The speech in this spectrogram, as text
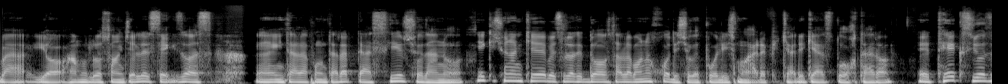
و یا همون لس آنجلس تگزاس این طرف اون طرف دستگیر شدن و یکیشون هم که به صورت داوطلبانه خودش رو به پلیس معرفی کرده که از دخترها تکس جز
